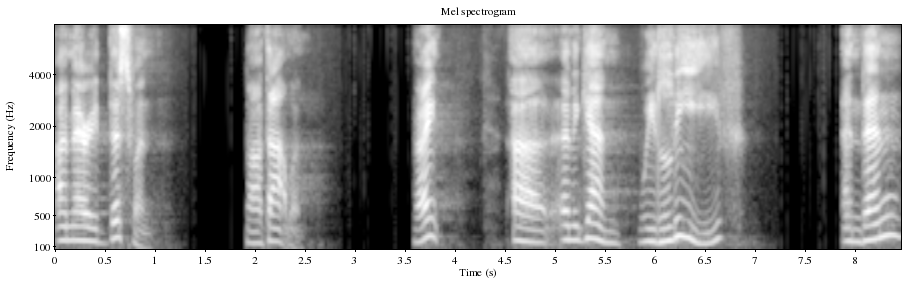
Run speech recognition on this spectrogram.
I married this one, not that one. Right? Uh, and again, we leave, and then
